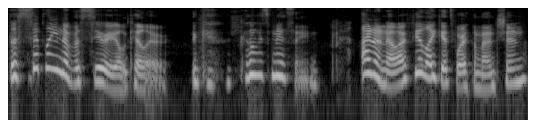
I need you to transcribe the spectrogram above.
the sibling of a serial killer goes missing, I don't know. I feel like it's worth a mention.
